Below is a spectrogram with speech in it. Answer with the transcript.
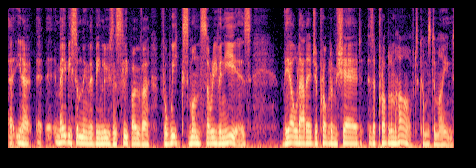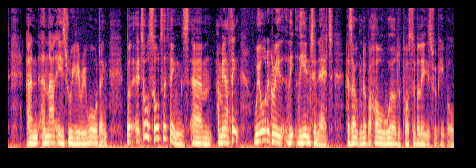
uh, you know, it, it may be something they've been losing sleep over for weeks, months, or even years. The old adage, a problem shared is a problem halved, comes to mind. And, and that is really rewarding. But it's all sorts of things. Um, I mean, I think we all agree that the, the internet has opened up a whole world of possibilities for people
